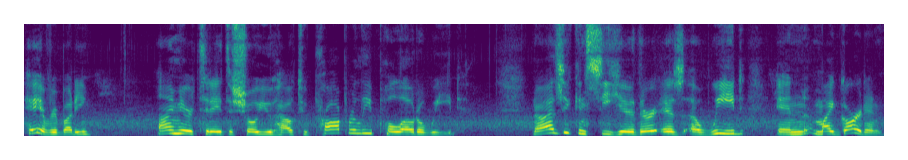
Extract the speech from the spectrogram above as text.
Hey everybody, I'm here today to show you how to properly pull out a weed. Now as you can see here, there is a weed in my garden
